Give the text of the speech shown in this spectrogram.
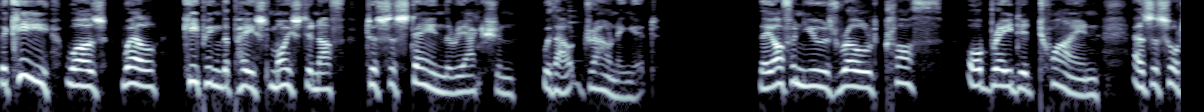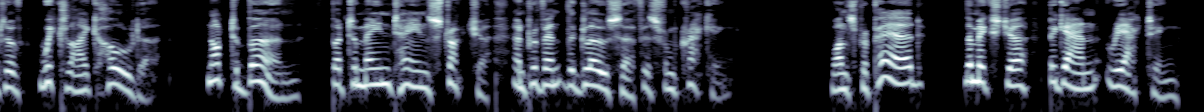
The key was, well, keeping the paste moist enough to sustain the reaction without drowning it. They often used rolled cloth or braided twine as a sort of wick-like holder, not to burn, but to maintain structure and prevent the glow surface from cracking. Once prepared, the mixture began reacting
